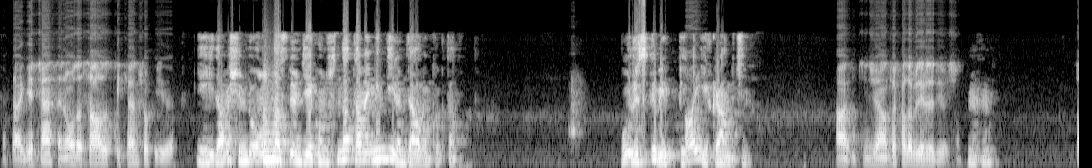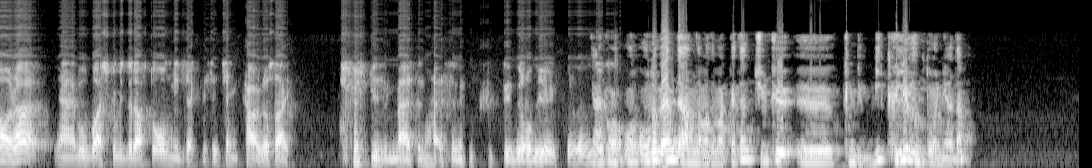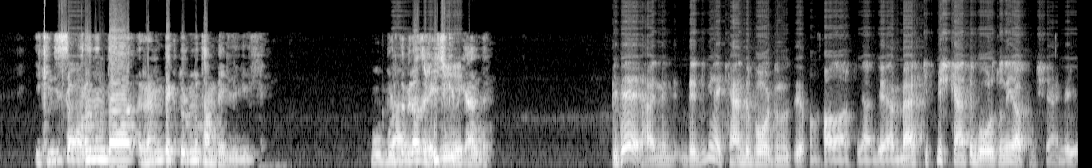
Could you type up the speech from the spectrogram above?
Mesela geçen sene o da sağlıklıyken çok iyiydi. İyiydi ama şimdi onun nasıl döneceği konusunda tam emin değilim Dalvin Cook'tan. Bu riskli bir pick Ama- ilk round için. Ha ikinci rounda kalabilirdi diyorsun. Hı hı. Sonra yani bu başka bir draftta olmayacak bir seçim. Carlos Hyde. Bizim Mert'in bir sürprizi oluyor ilk turda. Yani o- o- onu ben de anlamadım hakikaten. Çünkü e, bir Cleveland oynuyor adam. İkincisi Evet. oranın da running back durumu tam belli değil. Bu burada Yani biraz reach gibi geldi. Bir de hani dedim ya kendi board'unuzu yapın falan filan diye. Yani Mert gitmiş kendi board'unu yapmış yani.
